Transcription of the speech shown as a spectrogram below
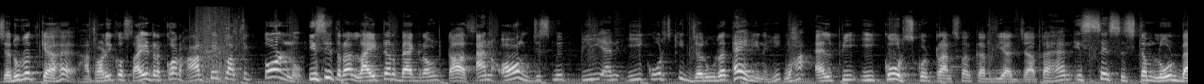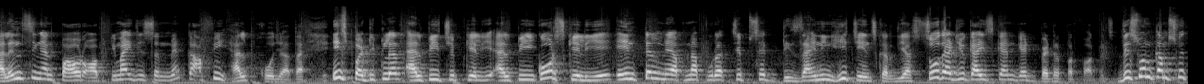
ज़रूरत क्या है? हथौड़ी को साइड रखो और हाथ से प्लास्टिक तोड़ लो। इसी तरह lighter background task and all जिसमें पी एंड ई कोर्स की ज़रूरत है ही नहीं, वहाँ एलपीई कोर्स को ट्रांसफ़र कर दिया जाता है। इससे system load balancing and power optimisation में काफ़ी हेल्प हो जाता है। इस पर्टिकुलर एलपी चिप के लिए एलपी कोर्स के लिए इंटेल ने अपना पूरा चिप से डिज़ाइनिंग ही चेंज कर दिया so that you guys can get better performance this one comes with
